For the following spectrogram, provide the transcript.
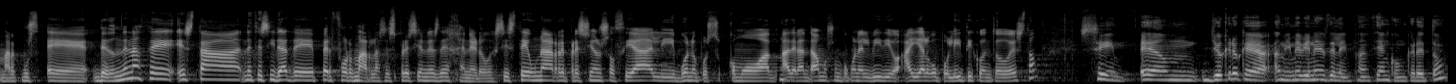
Marcus, eh, ¿de dónde nace esta necesidad de performar las expresiones de género? ¿Existe una represión social y, bueno, pues como adelantábamos un poco en el vídeo, ¿hay algo político en todo esto? Sí, em, yo creo que a, a mí me viene desde la infancia en concreto.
